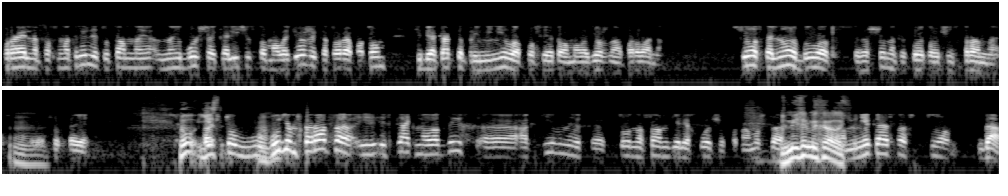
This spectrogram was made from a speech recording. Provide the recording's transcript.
правильно посмотрели, то там наибольшее количество молодежи, которая потом себя как-то применила после этого молодежного парламента. Все остальное было совершенно какое-то очень странное mm. состояние. Ну, так если... что будем стараться искать молодых, э, активных, кто на самом деле хочет, потому что... Дмитрий Михайлович. Мне кажется, что... Да,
